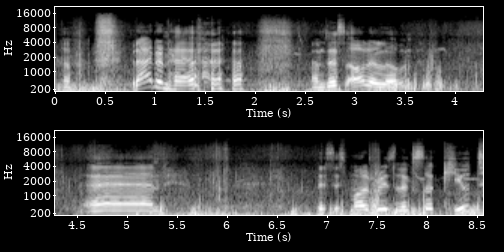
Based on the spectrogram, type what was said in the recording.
but I don't have. I'm just all alone. And this small bridge looks so cute.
